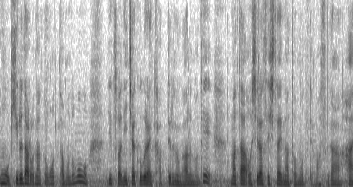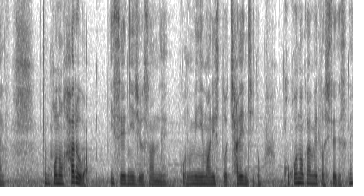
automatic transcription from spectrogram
もう着るだろうなと思ったものを実は2着ぐらい買ってるのがあるのでまたお知らせしたいなと思ってますがはい。でもこの春は2023年このミニマリストチャレンジの9日目としてですね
